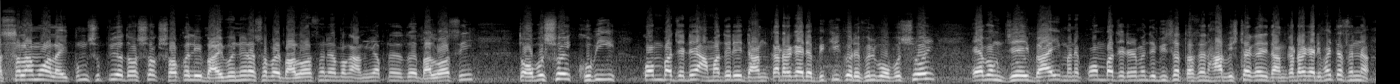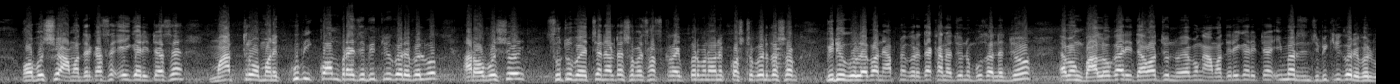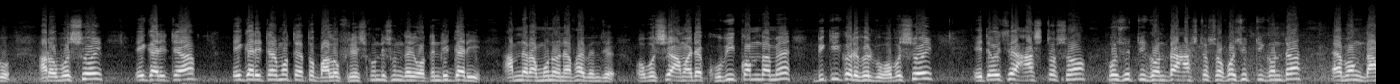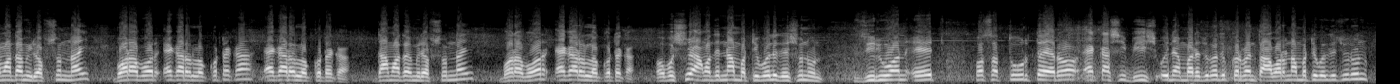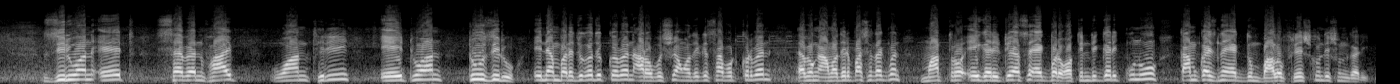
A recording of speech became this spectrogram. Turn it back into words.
আসসালামু আলাইকুম। সুপ্রিয় দর্শক, সকলেই ভাই বোনেরা সবাই ভালো আছেন এবং আমি আপনাদের ভালো আছি। তো অবশ্যই খুবই কম বাজেটে আমাদের এই ধান কাটার গাড়িটা বিক্রি করে ফেলব অবশ্যই। এবং যেই ভাই মানে কম বাজেটের মধ্যে বিচার আছেন, হারভেস্টার গাড়ি, ধান কাটার গাড়ি পাইতেছেন না, অবশ্যই আমাদের কাছে এই গাড়িটা আছে। মাত্র মানে খুবই কম প্রাইসে বিক্রি করে ফেলব। আর অবশ্যই ছোটো ভাইয়ের চ্যানেলটা সবাই সাবস্ক্রাইব করবেন, অনেক কষ্ট করে দর্শক। ভিডিওগুলো মানে আপনার করে দেখানোর জন্য, বোঝানোর জন্য এবং ভালো গাড়ি দেওয়ার জন্য এবং আমাদের এই গাড়িটা ইমার্জেন্সি বিক্রি করে ফেলব। আর অবশ্যই এই গাড়িটা এই গাড়িটার মতো এত ভালো ফ্রেশ কন্ডিশন গাড়ি অথেন্টিক গাড়ি, আপনারা মনে না পাইবেন যে অবশ্যই আমার এটা খুবই কম দামে বিক্রি করে ফেলব। অবশ্যই এটা হচ্ছে আটশোশো পঁয়ষট্টি ঘণ্টা আটশোশো পঁয়ষট্টি ঘণ্টা এবং দামাদামির অপশন নাই। বরাবর এগারো লক্ষ টাকা, এগারো লক্ষ টাকা। দামাদামির অপশন নাই, বরাবর এগারো লক্ষ টাকা। অবশ্যই আমাদের নাম্বারটি বলে দিয়ে শুনুন, জিরো ওয়ান এইট পঁচাত্তর তেরো একাশি বিশ। ওই নাম্বারে যোগাযোগ করবেন, তো আবার নাম্বারটি বলতে শুনুন, zero one eight seven five one three eight one two zero এই নাম্বারে যোগাযোগ করবেন আর অবশ্যই আমাদেরকে সাপোর্ট করবেন এবং আমাদের পাশে থাকবেন। মাত্র এই গাড়িটি আছে একবার অথেন্টিক গাড়ি, কোনো কাম কাজ নেই, একদম ভালো ফ্রেশ কন্ডিশন গাড়ি।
